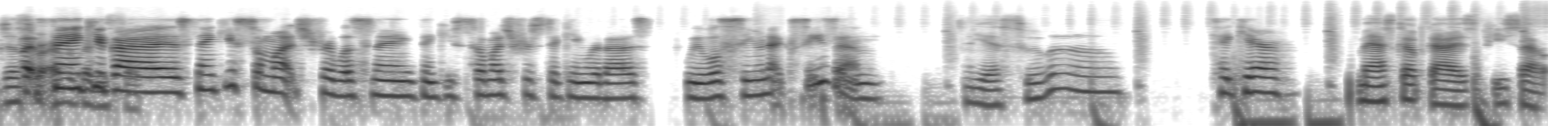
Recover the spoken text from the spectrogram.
just but thank you everybody's sake. guys thank you so much for listening thank you so much for sticking with us we will see you next season Yes, we will. take care Mask up, guys. Peace out.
